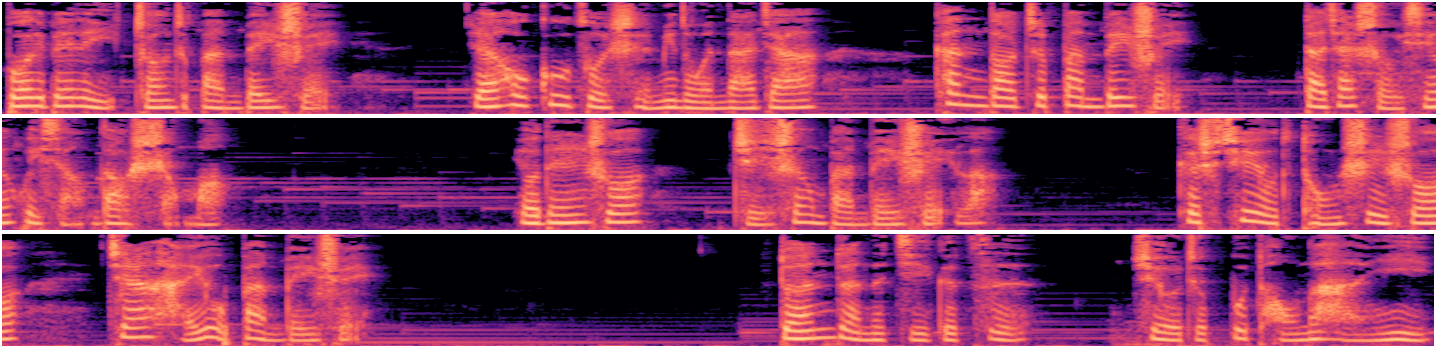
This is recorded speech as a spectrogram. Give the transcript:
玻璃杯里装着半杯水，然后故作神秘的问大家：“看到这半杯水，大家首先会想到什么？”有的人说：“只剩半杯水了。”可是却有的同事说：“竟然还有半杯水。”短短的几个字，却有着不同的含义。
